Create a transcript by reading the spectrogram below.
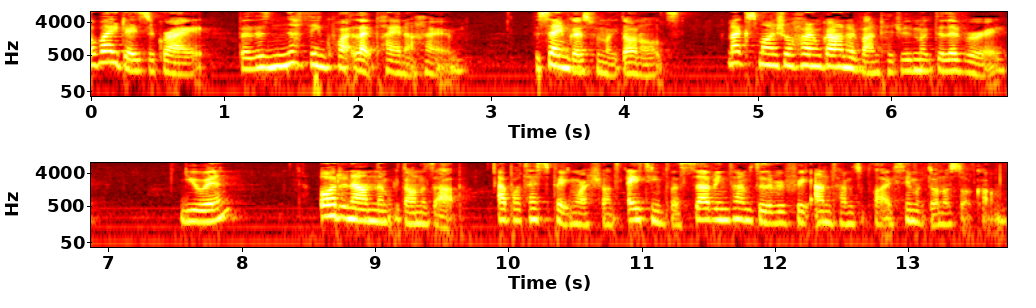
Away days are great, but there's nothing quite like playing at home. The same goes for McDonald's. Maximise your home ground advantage with McDelivery. You in? Order now on the McDonald's app. At participating restaurants, 18 plus serving times, delivery free, and time supply. See McDonald's.com.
